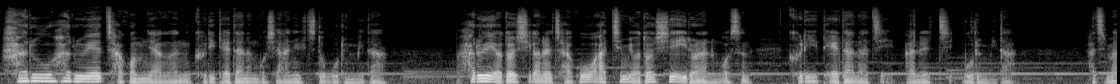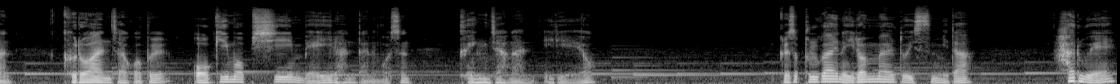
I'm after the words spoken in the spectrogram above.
하루하루의 작업량은 그리 대단한 것이 아닐지도 모릅니다. 하루에 8시간을 자고 아침 8시에 일어나는 것은 그리 대단하지 않을지 모릅니다. 하지만 그러한 작업을 어김없이 매일 한다는 것은 굉장한 일이에요. 그래서 불가에는 이런 말도 있습니다. 하루에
